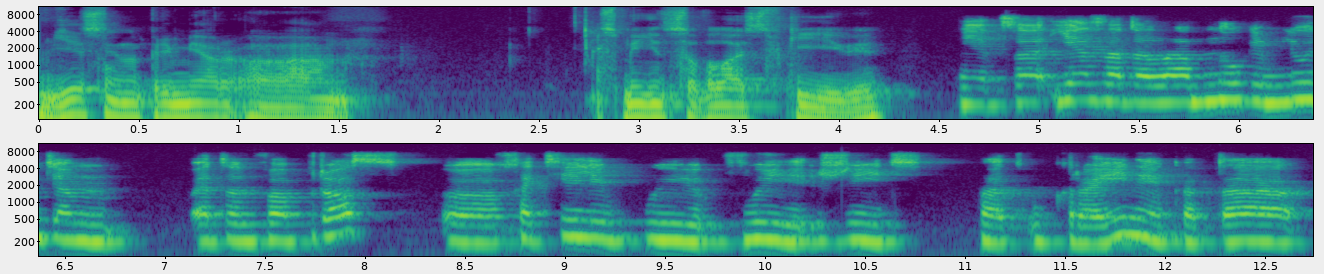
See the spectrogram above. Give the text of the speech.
если, например, а, сменится власть в Киеве, нет, я задала многим людям этот вопрос. Э, хотели бы вы жить под Украиной, когда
